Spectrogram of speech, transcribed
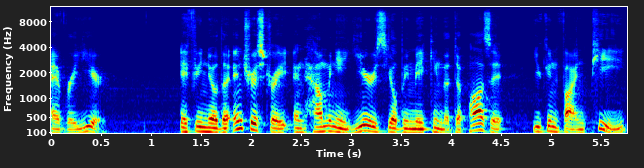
every year. If you know the interest rate and how many years you'll be making the deposit, you can find P,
